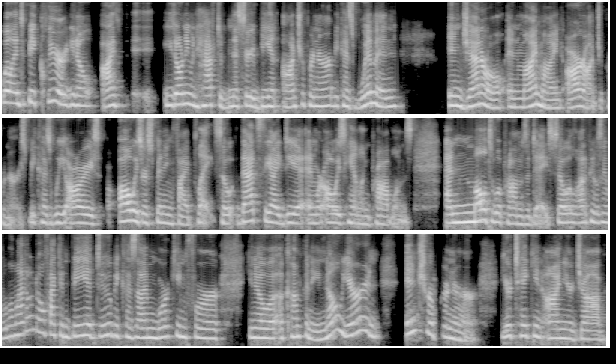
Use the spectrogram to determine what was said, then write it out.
Well, and to be clear, you know, I you don't even have to necessarily be an entrepreneur because women in general in my mind are entrepreneurs because we always always are spinning five plates. So that's the idea and we're always handling problems and multiple problems a day. So a lot of people say well i don't know if i can be a DeW because i'm working for you know a, a company. No you're an entrepreneur. You're taking on your job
